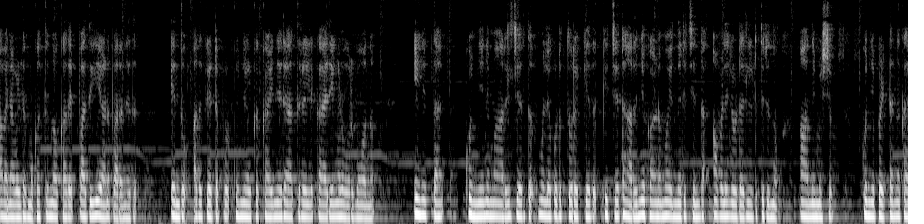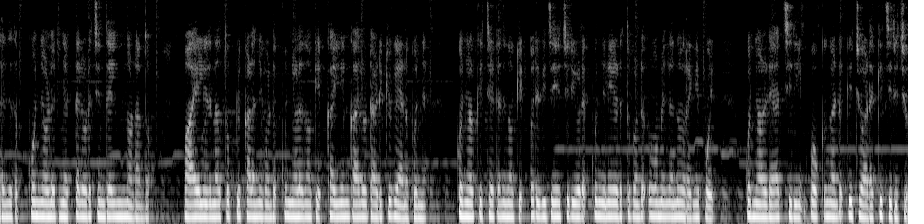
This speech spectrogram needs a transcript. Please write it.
അവൻ അവളുടെ മുഖത്ത് നോക്കാതെ പതിയെയാണ് പറഞ്ഞത്. എന്തോ അത് കേട്ടപ്പോൾ കുഞ്ഞുങ്ങൾക്ക് കഴിഞ്ഞ രാത്രിയിലെ കാര്യങ്ങൾ ഓർമ്മ വന്നു. ഇനി താൻ കുഞ്ഞിനെ മാറിൽ ചേർത്ത് മുല കൊടുത്തുറക്കിയത് കിച്ചേട്ട അറിഞ്ഞു കാണുമോ എന്നൊരു ചിന്ത അവളിൽ ഉടലെടുത്തിരുന്നു. ആ നിമിഷം കുഞ്ഞ് പെട്ടെന്ന് കരഞ്ഞതും കുഞ്ഞോളൊരു ഞെട്ടലോടെ ചിന്തയിൽ നിന്നുണർന്നു വായിലിരുന്നത് തുപ്പിക്കളഞ്ഞുകൊണ്ട് കുഞ്ഞോളെ നോക്കി കയ്യും കാലോട്ട് അടിക്കുകയാണ് കുഞ്ഞ്. കുഞ്ഞോൾ കിച്ചേട്ടനെ നോക്കി ഒരു വിജയച്ചിരിയോടെ കുഞ്ഞിനെ എടുത്തുകൊണ്ട് റൂമിൽ നിന്ന് ഇറങ്ങിപ്പോയി കുഞ്ഞോളുടെ ആ ചിരിയും പോക്കും കണ്ട് കിച്ചു അടക്കി ചിരിച്ചു.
